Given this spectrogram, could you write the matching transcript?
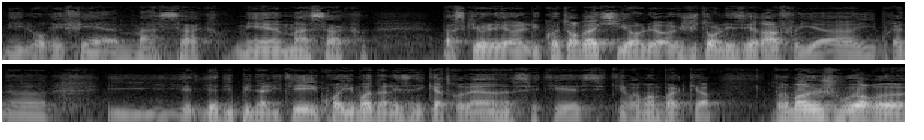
mais il aurait fait un massacre. Mais un massacre parce que les, les quarterbacks, si on, juste on les érafle, il y a, ils prennent, euh, il, y a des pénalités. Et croyez-moi, dans les années 80, c'était, c'était vraiment pas le cas. Vraiment un joueur. Euh,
